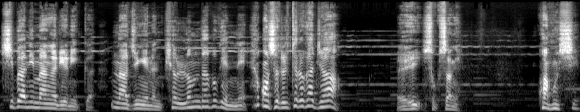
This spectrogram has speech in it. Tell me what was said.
집안이 망하려니까 나중에는 별놈 다 보겠네. 어서들 들어가자. 에이, 속상해. 광호 씨,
